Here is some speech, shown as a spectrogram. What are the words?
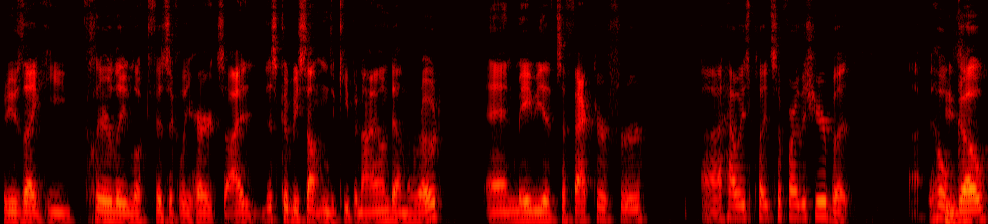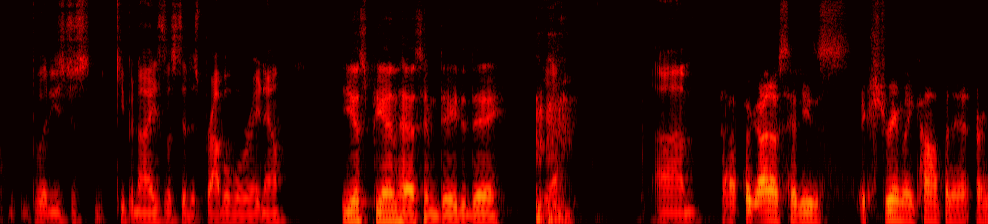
But he was like, he clearly looked physically hurt. So I this could be something to keep an eye on down the road, and maybe it's a factor for uh, how he's played so far this year. But uh, he'll He's- go. But he's just keep an eye. He's listed as probable right now. ESPN has him day to day. Yeah. Um, Uh, Pagano said he's extremely confident or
